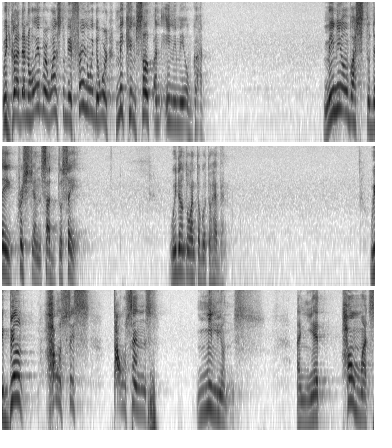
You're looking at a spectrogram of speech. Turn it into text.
with God. And whoever wants to be friend with the world, make himself an enemy of God. Many of us today, Christians, sad to say, we don't want to go to heaven. We built houses, thousands, millions. And yet, how much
